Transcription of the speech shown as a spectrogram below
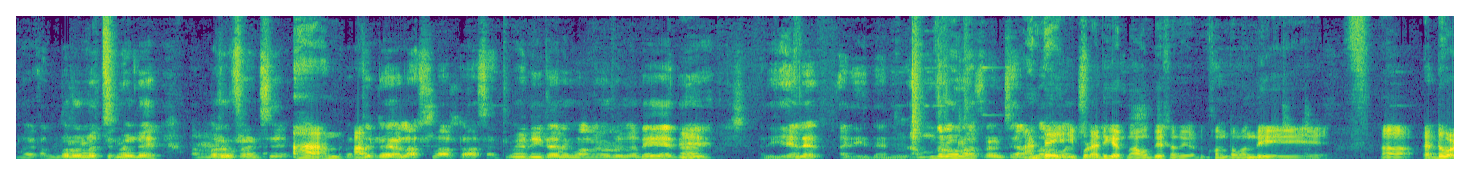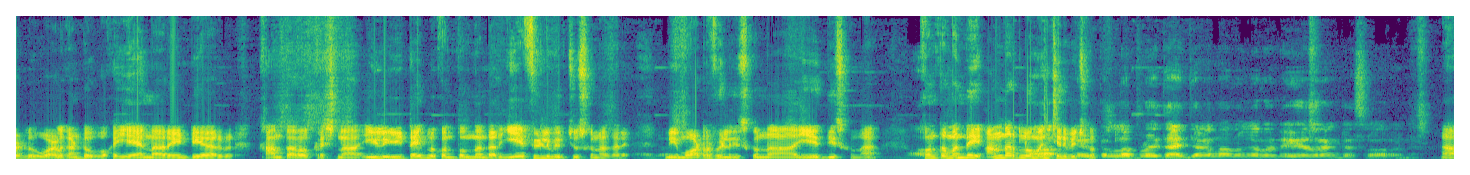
నాకు అందరూ నచ్చిన వాళ్ళే అందరూ ఫ్రెండ్సే డ్రైవర్ అసలు అట్లా సర్టిఫికేట్ ఇవ్వడానికి మనం ఎవరు కానీ అది. అది ఏం లేదు. అది దాని అందరూ నా ఫ్రెండ్స్ అంటే ఇప్పుడు అది కాదు నా ఉద్దేశం అది కాదు. కొంతమంది పెద్దవాళ్ళు వాళ్ళకంటూ ఒక ఏఎన్ఆర్ ఎన్టీఆర్ కాంతారావు కృష్ణ వీళ్ళు ఈ టైప్లో కొంత ఉందంటారు. ఏ ఫీల్డ్ మీరు చూసుకున్నా సరే. మీ మోటార్ ఫీల్డ్ తీసుకున్నా ఏది తీసుకున్నా కొంతమంది అందరిలో మంచి అనిపించుకో పిల్లప్పుడు అయితే ఆయన జగన్నాథం గారు అని ఏదో వెంకటేశ్వరరావు అని ఆ,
